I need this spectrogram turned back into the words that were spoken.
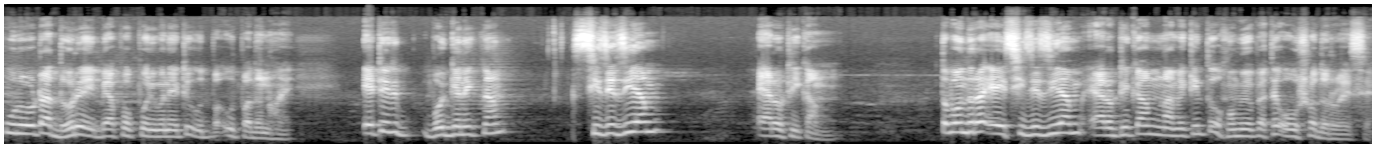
পুরোটা ধরেই ব্যাপক পরিমাণে এটি উৎপা- উৎপাদন হয়। এটির বৈজ্ঞানিক নাম সিজেজিয়াম অ্যারোটিকাম। তো বন্ধুরা, এই সিজেজিয়াম অ্যারোটিকাম নামে কিন্তু হোমিওপ্যাথি ঔষধও রয়েছে।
